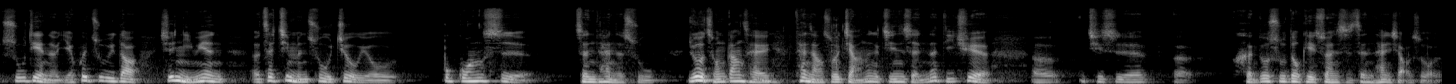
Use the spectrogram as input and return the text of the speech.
书店呢，也会注意到，其实里面呃，在进门处就有不光是侦探的书。如果从刚才探长所讲那个精神，那的确呃，其实呃，很多书都可以算是侦探小说了。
